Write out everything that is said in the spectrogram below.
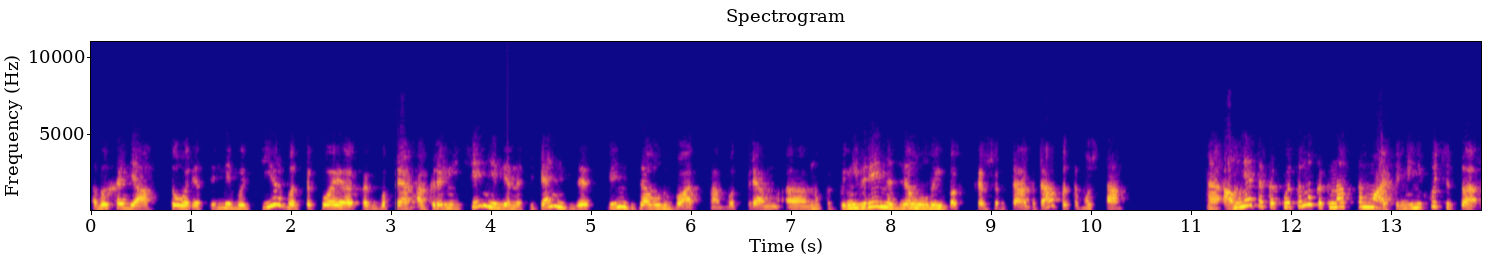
выходя в сторис или в эфир, вот такое как бы прям ограничение, Лена, тебя нельзя, тебе нельзя улыбаться, вот прям, э, ну, как бы не время для улыбок, скажем так, да, потому что э, а у меня это какое-то, ну, как на автомате. Мне не хочется,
